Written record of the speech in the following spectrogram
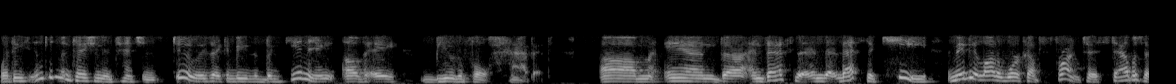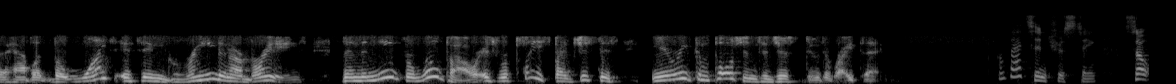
what these implementation intentions do is they can be the beginning of a beautiful habit. Um, and uh, and that's the, and that's the key. There may be a lot of work up front to establish that habit, but once it's ingrained in our brains, then the need for willpower is replaced by just this eerie compulsion to just do the right thing. Oh, that's interesting. So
